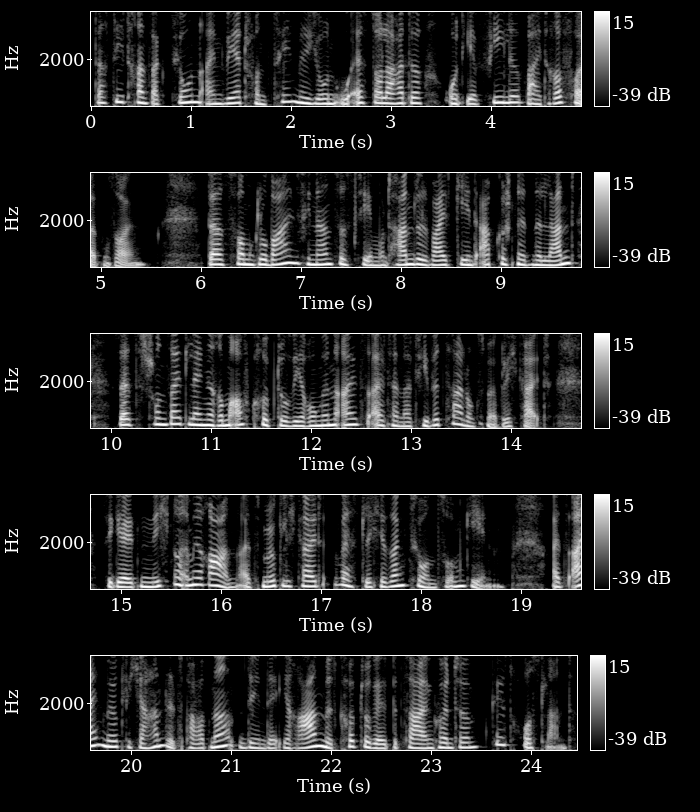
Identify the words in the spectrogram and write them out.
dass die Transaktion einen Wert von 10 Millionen US-Dollar hatte und ihr viele weitere folgen sollen. Das vom globalen Finanzsystem und Handel weitgehend abgeschnittene Land setzt schon seit längerem auf Kryptowährungen als alternative Zahlungsmöglichkeit. Sie gelten nicht nur im Iran als Möglichkeit, westliche Sanktionen zu umgehen. Als ein möglicher Handelspartner, den der Iran mit Kryptogeld bezahlen könnte, gilt Russland.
